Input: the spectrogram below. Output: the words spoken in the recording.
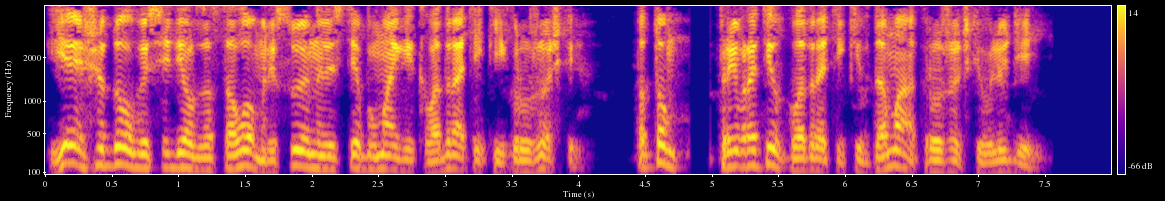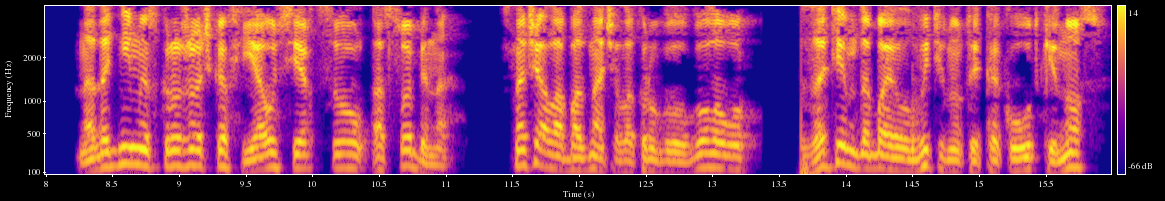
Я еще долго сидел за столом, рисуя на листе бумаги квадратики и кружочки. Потом превратил квадратики в дома, а кружочки в людей. Над одним из кружочков я усердствовал особенно. Сначала обозначил округлую голову, Затем добавил вытянутый, как у утки, нос,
